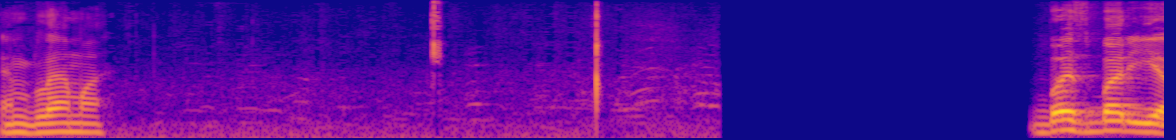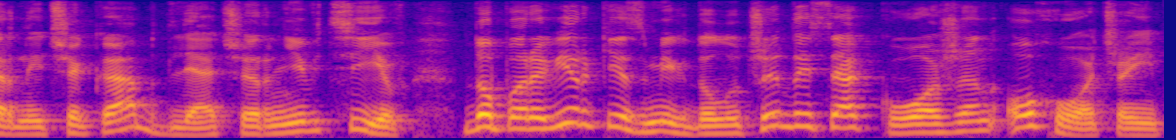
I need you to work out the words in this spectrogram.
емблема. Безбар'єрний чекап для чернівців. До перевірки зміг долучитися кожен охочий.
